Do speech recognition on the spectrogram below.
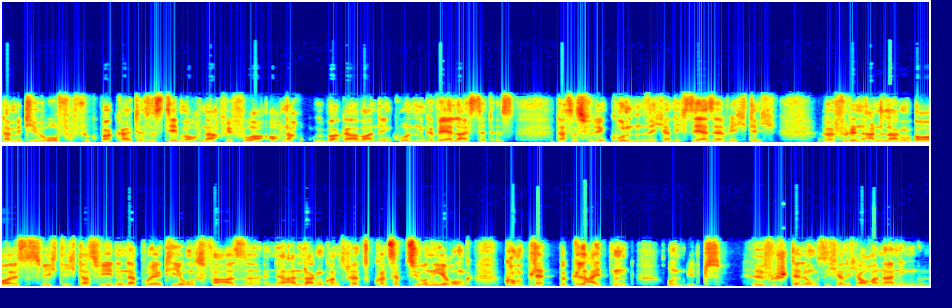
damit die hohe Verfügbarkeit der Systeme auch nach wie vor, auch nach Übergabe an den Kunden gewährleistet ist. Das ist für den Kunden sicherlich sehr, sehr wichtig. Äh, für den Anlagenbauer ist es wichtig, dass wir ihn in der Projektierungsphase, in der Anlagenkonzeption Konzeptionierung komplett begleiten und mit Hilfestellung sicherlich auch an einigen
